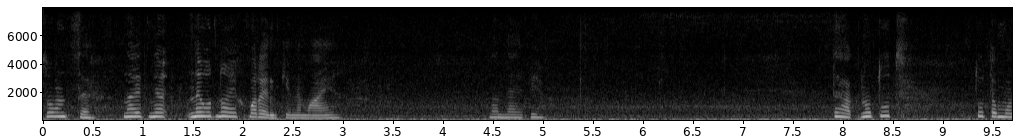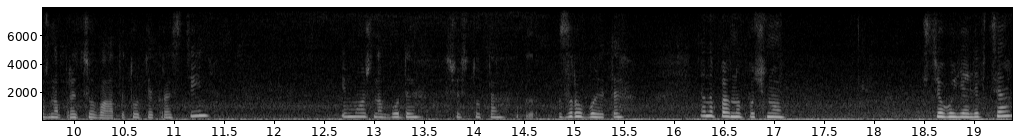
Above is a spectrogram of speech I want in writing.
Сонце. Навіть не, не одної хмаринки немає на небі. Так, ну тут, тут можна працювати. Тут якраз тінь. І можна буде щось тут зробити. Я напевно почну з цього ялівця.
